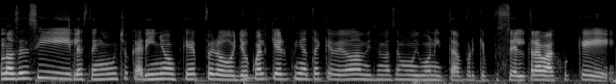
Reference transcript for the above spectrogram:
no sé si les tengo mucho cariño o qué, pero yo cualquier piñata que veo a mí se me hace muy bonita porque pues el trabajo que,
